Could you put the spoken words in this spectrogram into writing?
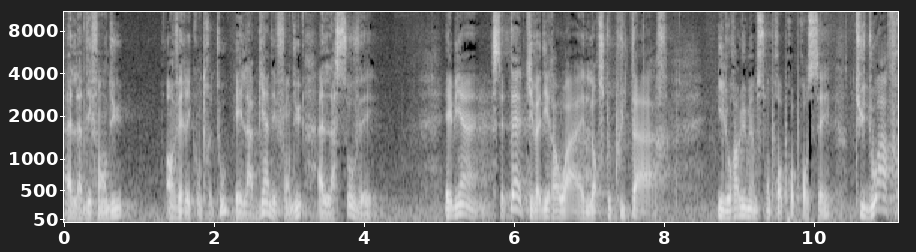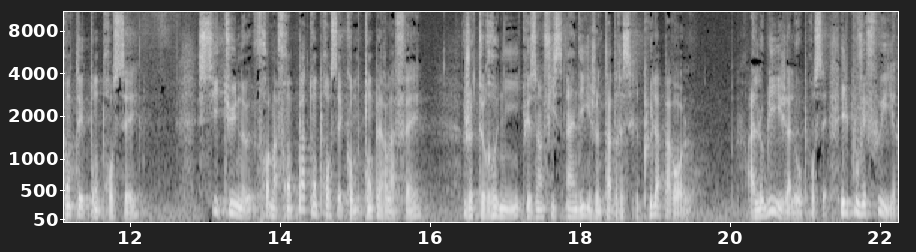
elle l'a défendu envers et contre tout, et l'a bien défendu, elle l'a sauvé. Eh bien, c'est elle qui va dire à Wilde, lorsque plus tard il aura lui-même son propre procès, tu dois affronter ton procès. Si tu n'affrontes pas ton procès comme ton père l'a fait, je te renie, tu es un fils indigne, je ne t'adresserai plus la parole. Elle l'oblige à aller au procès. Il pouvait fuir,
